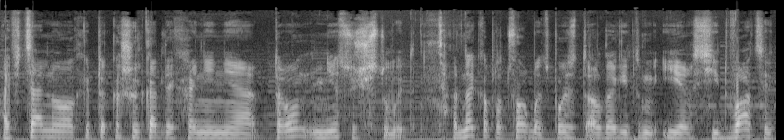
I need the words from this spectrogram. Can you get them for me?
Официального криптокошелька для хранения Tron не существует. Однако платформа использует алгоритм ERC20,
